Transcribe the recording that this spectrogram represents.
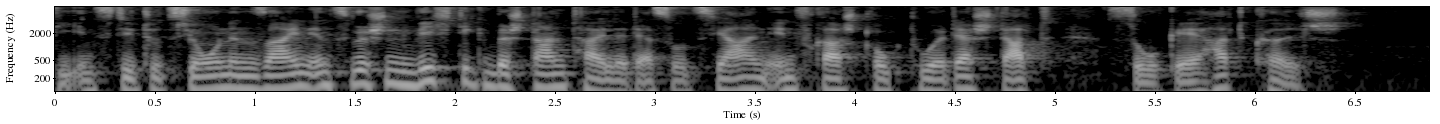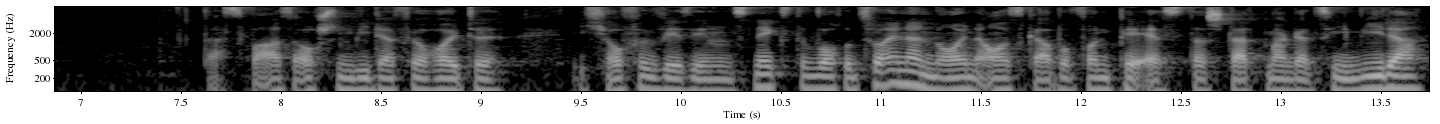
Die Institutionen seien inzwischen wichtige Bestandteile der sozialen Infrastruktur der Stadt, so Gerhard Kölsch. Das war es auch schon wieder für heute. Ich hoffe, wir sehen uns nächste Woche zu einer neuen Ausgabe von PS, das Stadtmagazin wieder.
